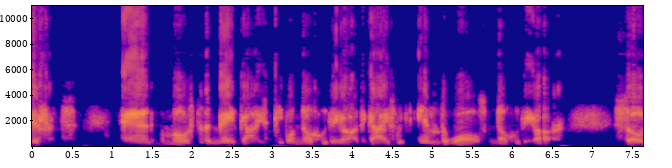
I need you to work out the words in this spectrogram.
different. And most of the made guys, people know who they are. The guys within the walls know who they are. So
